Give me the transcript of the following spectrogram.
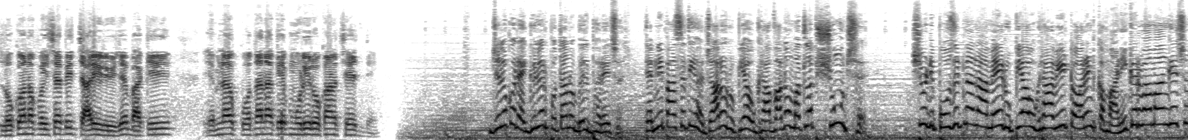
લોકોના પૈસાથી જ ચાલી રહ્યું છે. બાકી એમના પોતાના કેપ મૂડી રોકાણ છે જ નહીં. જે લોકો રેગ્યુલર પોતાનું બિલ ભરે છે, તેમની પાસેથી હજારો રૂપિયા ઉઘરાવવાનો મતલબ શું છે? શું ડિપોઝિટના નામે રૂપિયા ઉઘરાવી ટોરેન્ટ કમાણી કરવા માંગે છે?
